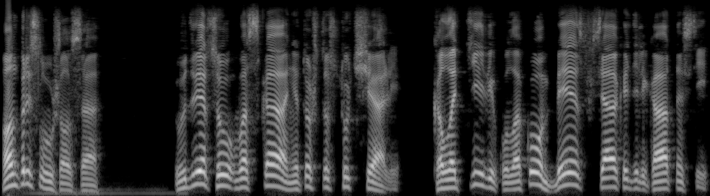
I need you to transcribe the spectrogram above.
Он прислушался. В дверцу воска не то что стучали, колотили кулаком без всякой деликатности,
